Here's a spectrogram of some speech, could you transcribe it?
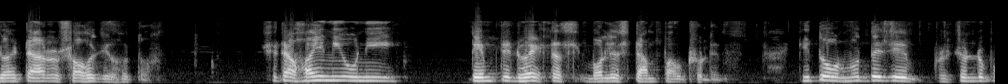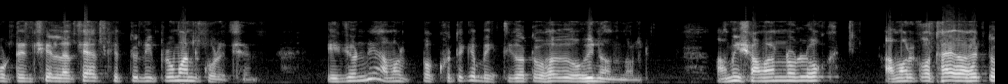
জয়টা আরও সহজে হতো। সেটা হয়নি, উনি টেম্পটেড হয়ে একটা বলে স্টাম্প আউট হলেন। কিন্তু ওর মধ্যে যে প্রচণ্ড পোটেনশিয়াল আছে, আজকে তিনি প্রমাণ করেছেন। এই জন্যে আমার পক্ষ থেকে ব্যক্তিগতভাবে অভিনন্দন। আমি সামান্য লোক, আমার কথায় হয়তো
